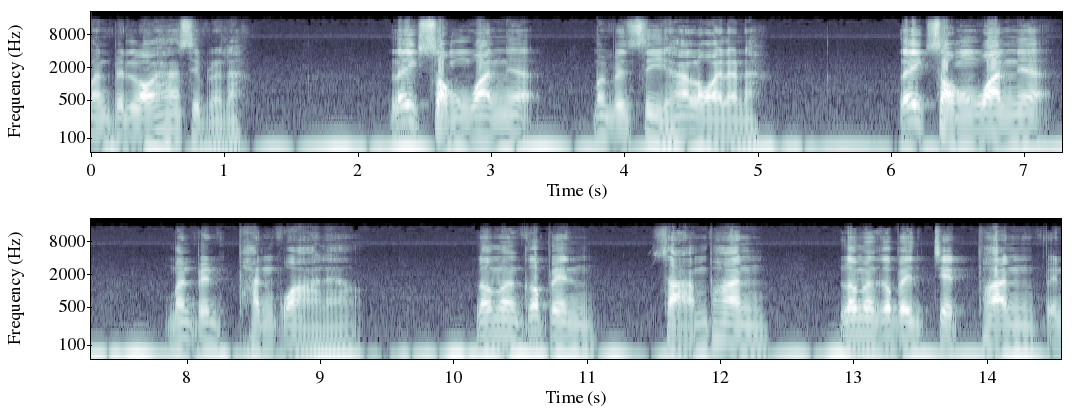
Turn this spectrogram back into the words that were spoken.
มันเป็น 150 แล้วนะ และอีก 2 วันเนี่ย มันเป็น4 500แล้วนะ และอีก2วันเนี่ย มันเป็นพันกว่าแล้ว แล้วมันก็เป็น3,000แล้วมันก็เป็น7,000เป็น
